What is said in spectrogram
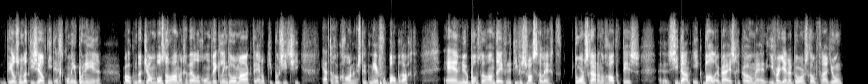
deels omdat hij zelf niet echt kon imponeren, Maar ook omdat Jan Bosdohan een geweldige ontwikkeling doormaakte en op die positie ja, toch ook gewoon een stuk meer voetbal bracht. En nu Bosdohan definitief is vastgelegd, Toornstra er nog altijd is, uh, Zidane Iqbal erbij is gekomen en Ivar Jenner Doornstroom vanuit Jong,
